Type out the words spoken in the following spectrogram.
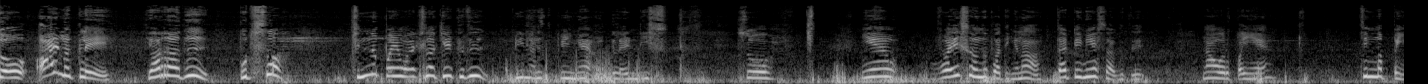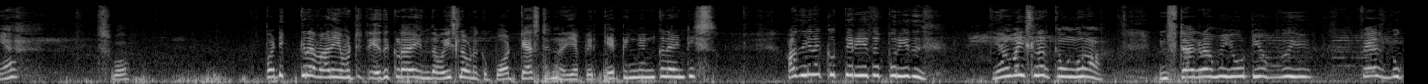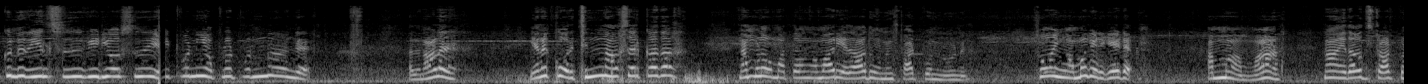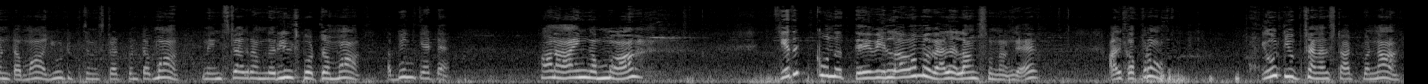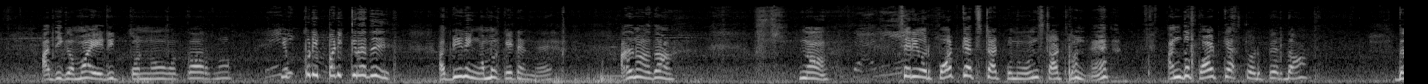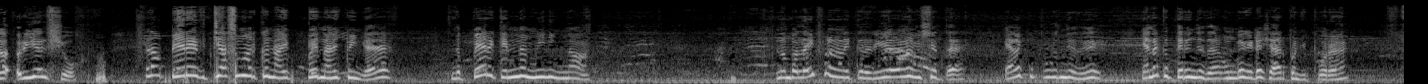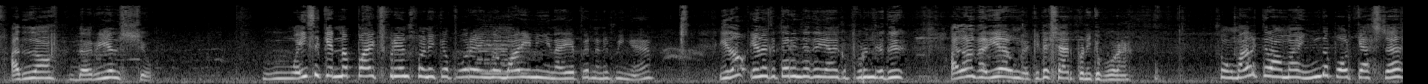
So ஆய் மக்களே யாராவது புதுசாக சின்ன பையன் வாய்ஸ்லாம் கேட்குது அப்படின்னு நினச்சிப்பீங்க அங்கிள் ஆண்டிஸ். ஸோ என் வயசு வந்து பார்த்தீங்கன்னா தேர்ட்டின் இயர்ஸ் ஆகுது. நான் ஒரு பையன் சின்ன பையன். ஸோ படிக்கிற வேலையை விட்டுட்டு எதுக்குடா இந்த வயசில் உனக்கு பாட்காஸ்ட்டுன்னு நிறைய பேர் கேட்பீங்க அங்கிள் ஆண்டிஸ்? அது எனக்கு தெரியுது புரியுது. என் வயசில் இருக்கவங்களாம் இன்ஸ்டாகிராமு யூடியூப்பு ஃபேஸ்புக்குன்னு ரீல்ஸு வீடியோஸு எடிட் பண்ணி அப்லோட் பண்ணுறாங்க. அதனால் எனக்கு ஒரு சின்ன ஆசை இருக்காதா? நம்மளும் மற்றவங்க மாதிரி ஏதாவது ஒன்று ஸ்டார்ட் பண்ணணும்னு. ஸோ எங்கள் அம்மா கிட்ட கேட்டேன். அம்மா அம்மா நான் ஏதாவது ஸ்டார்ட் பண்ணிட்டோமா யூடியூப் சேனல் ஸ்டார்ட் பண்ணிட்டோமா இல்லை இன்ஸ்டாகிராமில் ரீல்ஸ் போட்டோமா அப்படின்னு கேட்டேன். ஆனால் எங்கள் அம்மா எதுக்கு ஒன்று தேவையில்லாமல் வேலைலாம் சொன்னாங்க? அதுக்கப்புறம் யூடியூப் சேனல் ஸ்டார்ட் பண்ணால் அதிகமாக எடிட் பண்ணணும் உட்காரணும் எப்படி படிக்கிறது? அப்படின்னு எங்கள் அம்மா கேட்டாங்க. அதனால தான் நான் சரி ஒரு பாட்காஸ்ட் ஸ்டார்ட் பண்ணுவோம்னு ஸ்டார்ட் பண்ணேன். அந்த பாட்காஸ்டோட பேர் தான் த ரியல் ஷோ ஏன்னா பேரே வித்தியாசமாக இருக்குன்னு நிறைய பேர் நினைப்பீங்க. இந்த பேருக்கு என்ன மீனிங்னா நம்ம லைஃப்பில் நடக்கிற ரியலான விஷயத்த எனக்கு புரிஞ்சது எனக்கு தெரிஞ்சதை உங்ககிட்ட ஷேர் பண்ணி போகிறேன் அதுதான் த ரியல் ஷோ வயசுக்கு என்னப்பா எக்ஸ்பீரியன்ஸ் பண்ணிக்க போறேங்கிற மாதிரி நீங்க நிறைய பேர் நினைப்பீங்க. இதோ எனக்கு தெரிஞ்சது எனக்கு புரிஞ்சது. அதான் நிறைய உங்ககிட்ட ஷேர் பண்ணிக்க போறேன். ஸோ மறக்காம இந்த பாட்காஸ்ட்டை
